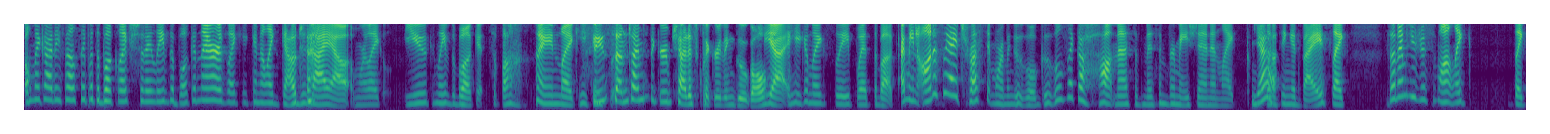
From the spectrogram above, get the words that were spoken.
oh my god he fell asleep with the book. Like should i leave the book in there? Is like he gonna like gouge his eye out? And we're like you can leave the book. It's fine. Like he See, sometimes the group chat is quicker than Google. yeah he can like sleep with the book. I mean honestly i trust it more than google. Google's like a hot mess of misinformation and like Yeah. conflicting advice. Like sometimes you just want like like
